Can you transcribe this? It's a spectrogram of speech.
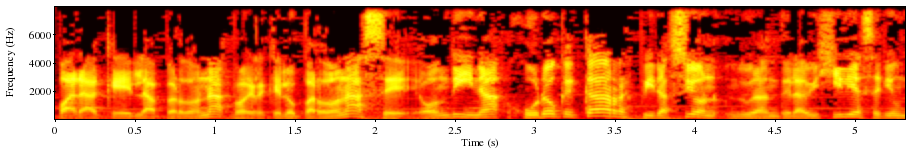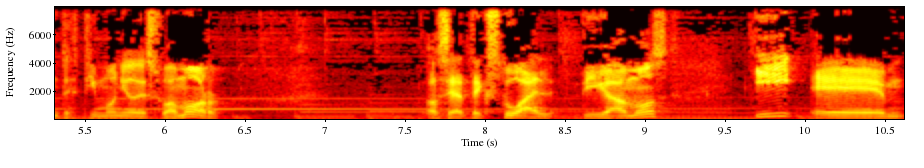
para que la perdona, para que lo perdonase Ondina, juró que cada respiración durante la vigilia sería un testimonio de su amor. O sea, textual, digamos. Y eh,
